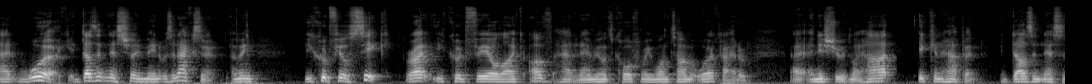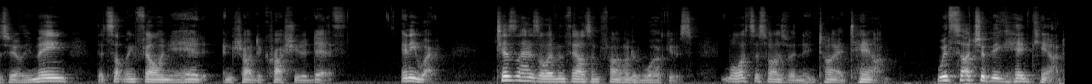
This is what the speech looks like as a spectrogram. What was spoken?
at work. It doesn't necessarily mean it was an accident. I mean, you could feel sick, right? You could feel like I've had an ambulance call for me one time at work. I had a, an issue with my heart. It can happen. It doesn't necessarily mean that something fell on your head and tried to crush you to death. Anyway, Tesla has 11,500 workers. well, that's the size of an entire town. With such a big headcount,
